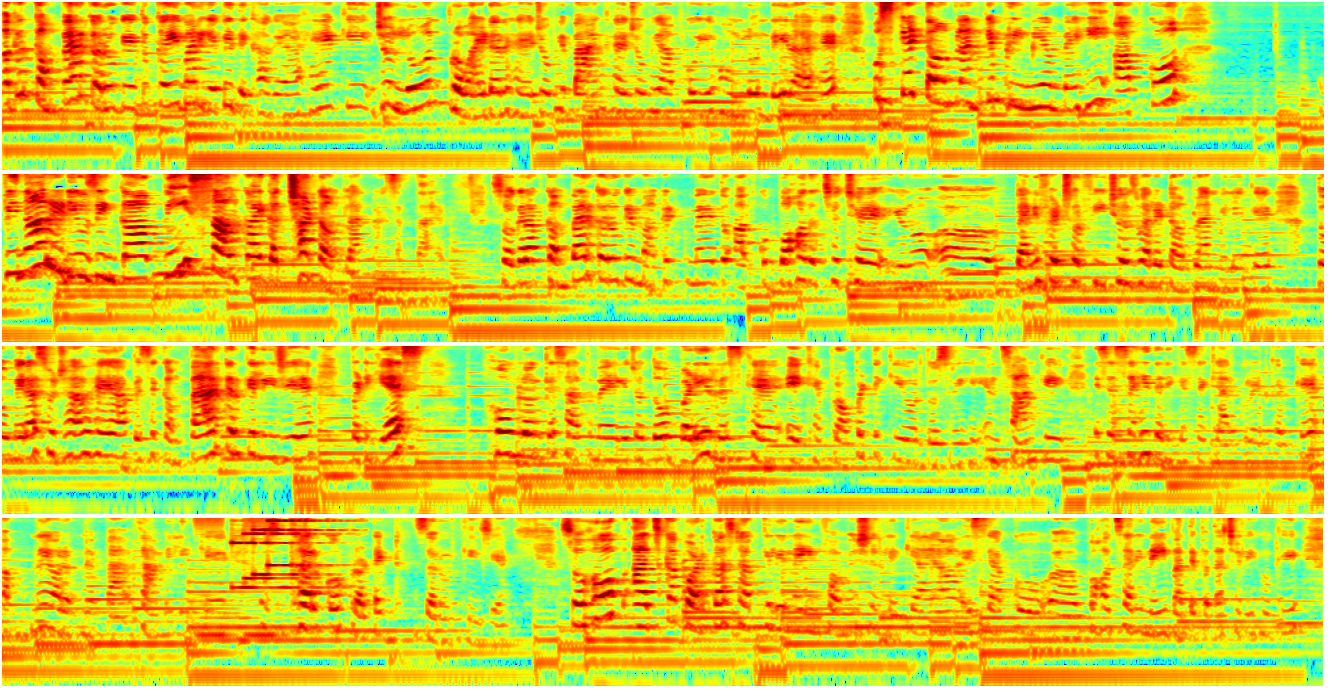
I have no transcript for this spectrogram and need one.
अगर कंपेयर करोगे तो कई बार ये भी देखा गया है कि जो लोन प्रोवाइडर है, जो भी बैंक है, जो भी आपको ये होम लोन दे रहा है, उसके टर्म प्लान के प्रीमियम में ही आपको बिना रिड्यूसिंग का 20 साल का एक अच्छा टर्म प्लान मिल सकता है। सो so, अगर आप कंपेयर करोगे मार्केट में तो आपको बहुत अच्छे अच्छे यू नो बेनिफिट्स और फीचर्स वाले टर्म प्लान मिलेंगे। तो मेरा सुझाव है आप इसे कंपेयर करके लीजिए। बट यस होम लोन के साथ में ये जो दो बड़ी रिस्क है एक है प्रॉपर्टी की और दूसरी है इंसान की इसे सही तरीके से कैलकुलेट करके अपने और अपने फैमिली के उस घर को प्रोटेक्ट ज़रूर कीजिए। सो so, होप आज का पॉडकास्ट आपके लिए नई इन्फॉर्मेशन लेके आया। इससे आपको बहुत सारी नई बातें पता चली होगी।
